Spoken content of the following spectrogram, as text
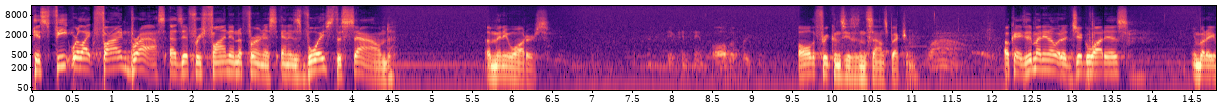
His feet were like fine brass as if refined in a furnace and his voice the sound of many waters. It contains all the frequencies. All the frequencies in the sound spectrum. Wow. Okay, does anybody know what a gigawatt is? Anybody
